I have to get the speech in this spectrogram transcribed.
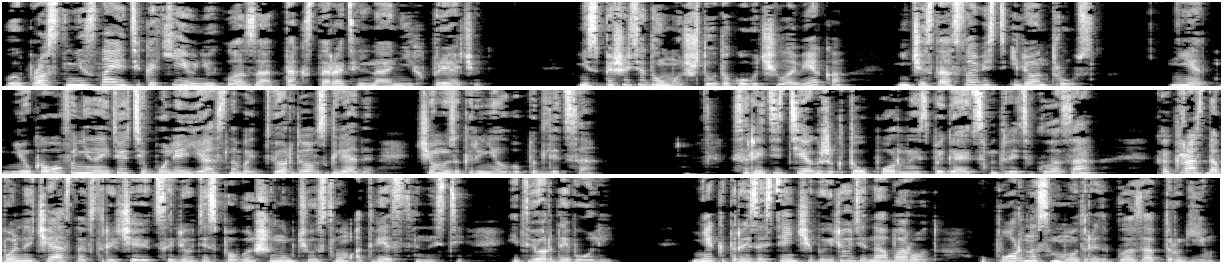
Вы просто не знаете, какие у них глаза, так старательно они их прячут. Не спешите думать, что у такого человека – не совесть или он трус. Нет, ни у кого вы не найдете более ясного и твердого взгляда, чем у закоренелого подлеца. Среди тех же, кто упорно избегает смотреть в глаза, как раз довольно часто встречаются люди с повышенным чувством ответственности и твердой волей. Некоторые застенчивые люди, наоборот, упорно смотрят в глаза другим,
